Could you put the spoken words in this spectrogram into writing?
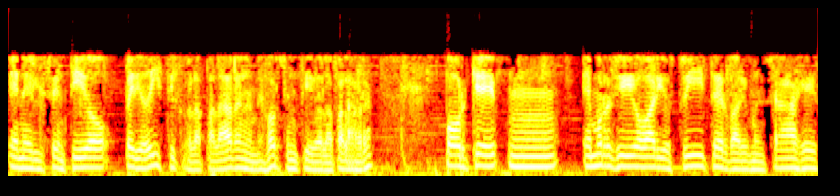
en el sentido periodístico de la palabra, en el mejor sentido de la palabra, porque mm, hemos recibido varios Twitter, varios mensajes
